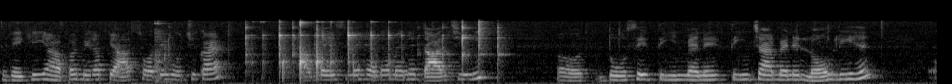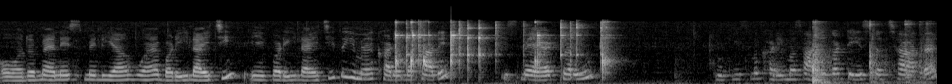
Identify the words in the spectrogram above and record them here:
तो देखिए, यहाँ पर मेरा प्याज सॉटे हो चुका है। अब मैं इसमें है ना मैंने दालचीनी दो से तीन मैंने, तीन चार मैंने लौंग ली हैं। और मैंने इसमें लिया हुआ है बड़ी इलायची, एक बड़ी इलायची। तो ये मैं खड़े मसाले इसमें ऐड कर रही हूँ, क्योंकि इसमें खड़े मसाले का टेस्ट अच्छा आता है।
